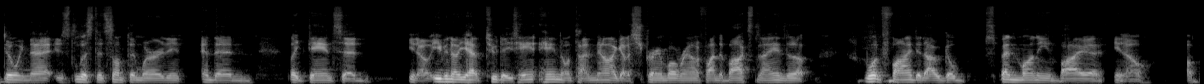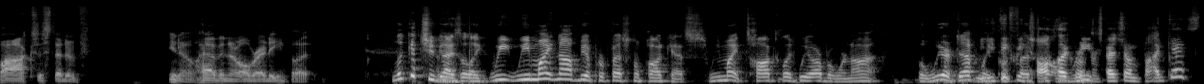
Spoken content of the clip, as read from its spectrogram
doing that is listed something where it didn't, and then like Dan said, you know, even though you have two days hand, hand on time, now I got to scramble around and find the box. And I ended up wouldn't find it. I would go spend money and buy a you know a box instead of you know having it already. But Look at you guys. Like we we might not be a professional podcast. We might talk like we are, but we're not. But we are definitely You think we talk like we're professional podcast?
